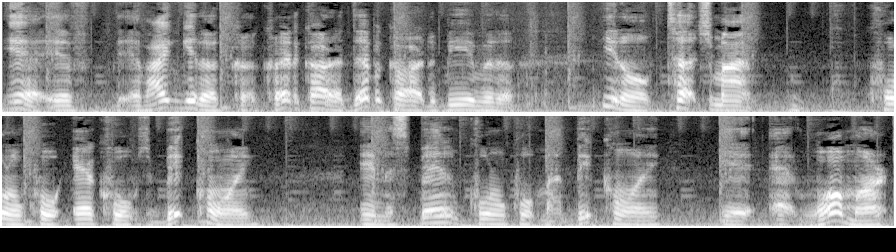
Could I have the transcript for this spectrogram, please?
yeah, if if I can get a credit card, a debit card to be able to, you know, touch my quote unquote air quotes Bitcoin and to spend quote unquote my Bitcoin at Walmart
